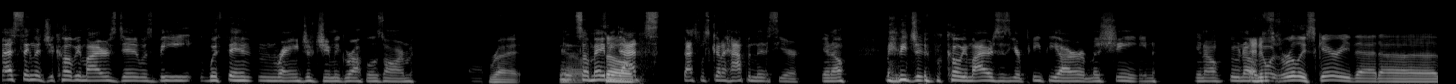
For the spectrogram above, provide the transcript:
best thing that Jakobi Meyers did was be within range of Jimmy Garoppolo's arm. right. And Yeah. so maybe So- that's that's what's going to happen this year. You know, maybe Jakobi Meyers is your PPR machine. You know, who knows? And it was really scary that uh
